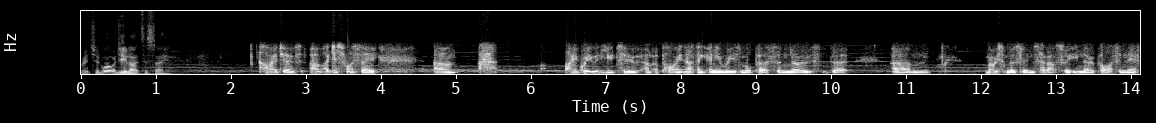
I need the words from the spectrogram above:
Richard, what would you like to say? Hi, James. Um, I just want to say um, I agree with you to um, a point, I think any reasonable person knows that um, most Muslims have absolutely no part in this,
